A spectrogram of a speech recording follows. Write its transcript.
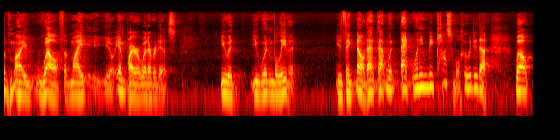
of my wealth, of my you know, empire, or whatever it is. You, would, you wouldn't believe it. You'd think, no, that, that, would, that wouldn't even be possible. Who would do that? Well,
